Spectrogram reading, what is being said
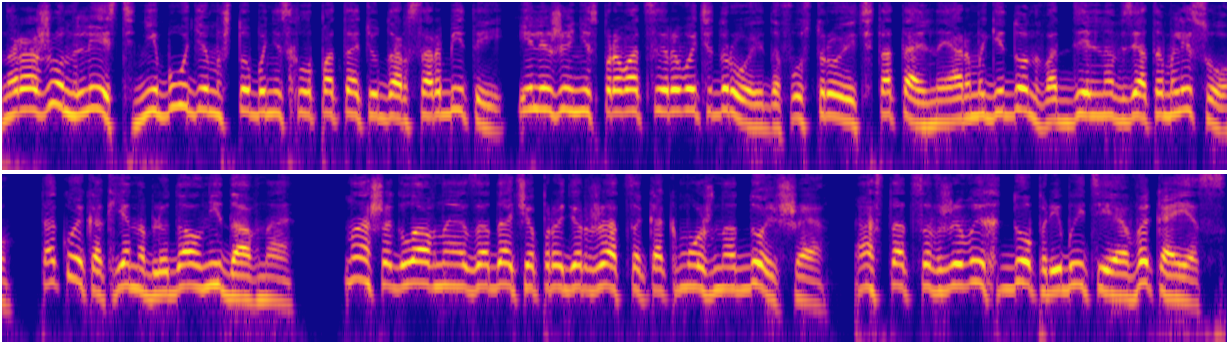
Нарожен лезть не будем, чтобы не схлопотать удар с орбитой или же не спровоцировать дроидов устроить тотальный Армагеддон в отдельно взятом лесу, такой, как я наблюдал недавно. Наша главная задача продержаться как можно дольше, остаться в живых до прибытия ВКС.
